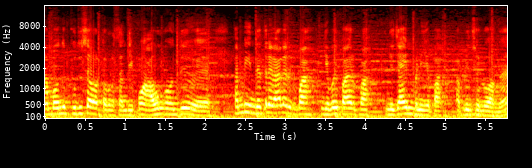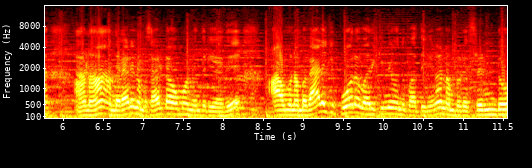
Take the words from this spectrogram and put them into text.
நம்ம வந்து புதுசாக ஒருத்தவங்களை சந்திப்போம். அவங்க வந்து தம்பி இந்த இடத்துல வேலை இருக்குப்பா. இங்கே போய் பாருப்பா. இங்கே ஜாயின் பண்ணிக்கப்பா அப்படின்னு சொல்லுவாங்க. ஆனால் அந்த வேலையை நம்ம செலக்ட் ஆகுமான்னு தெரியாது. அவங்க நம்ம வேலைக்கு போகிற வரைக்குமே வந்து பார்த்தீங்கன்னா நம்மளோட ஃப்ரெண்டோ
